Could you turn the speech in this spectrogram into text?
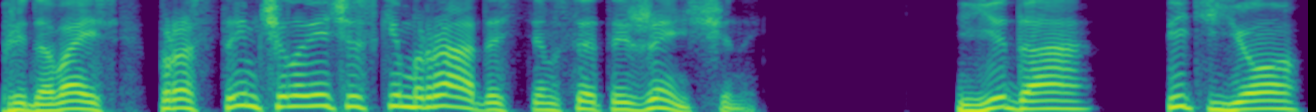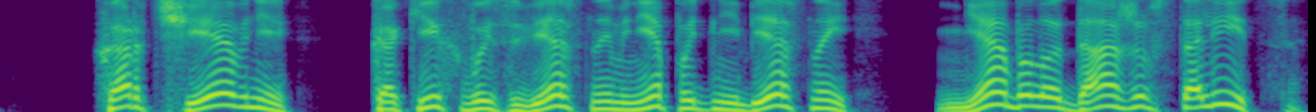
предаваясь простым человеческим радостям с этой женщиной? Еда, питье, харчевни, каких в известной мне Поднебесной не было даже в столице.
